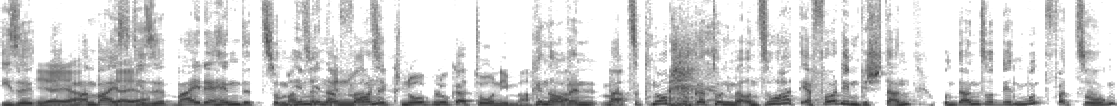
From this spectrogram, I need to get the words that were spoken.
diese, Ja, ja, man weiß, diese beide Hände zum Matze, Himmel nach wenn vorne. Matze Knob Luca Toni macht. Genau, wenn Matze Knob Luca Toni war. Und so hat er vor dem gestanden und dann so den Mund verzogen.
